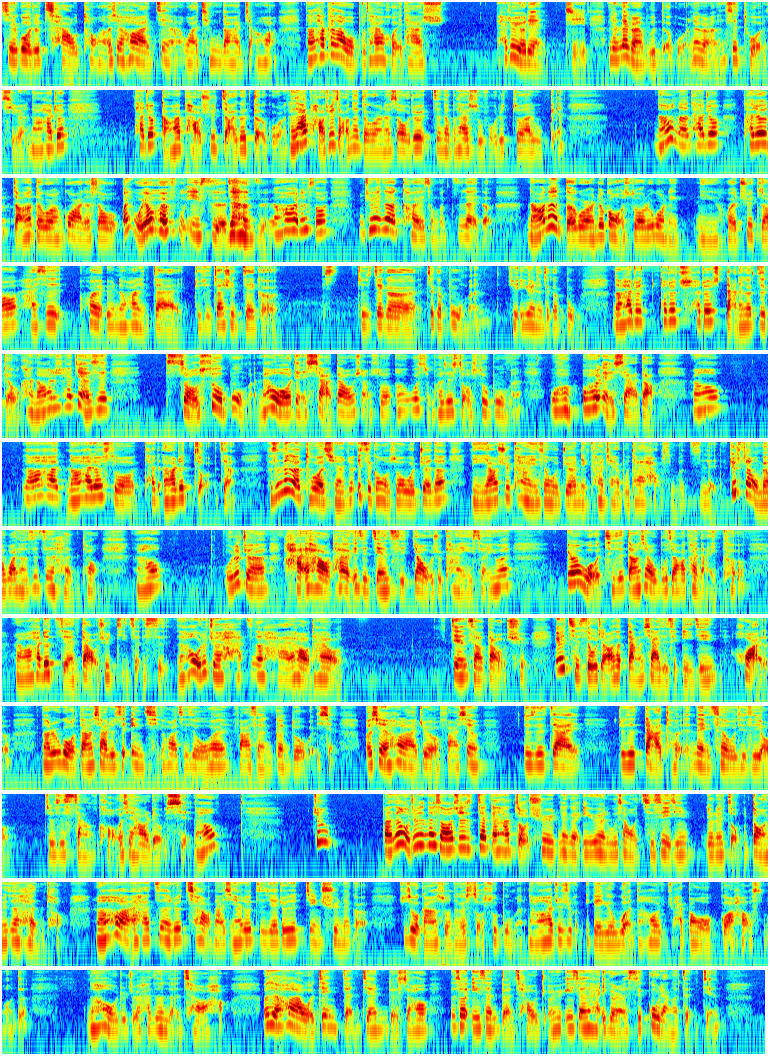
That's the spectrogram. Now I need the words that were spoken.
结果就超痛，而且后来进来我还听不到他讲话。然后他看到我不太回他，他就有点急。而且那个人不是德国人，那个人是土耳其人。然后他就。他就赶快跑去找一个德国人，可是他跑去找那个德国人的时候，我就真的不太舒服，我就坐在路边。然后呢，他就他就找那德国人过来的时候，哎，我又恢复意识了这样子。然后他就说：“你确定这个可以什么之类的？”然后那个德国人就跟我说：“如果你你回去之后还是会晕的话，你再就是再去这个就是这个这个部门，就医院的这个部。”然后他就他就他就打那个字给我看，然后他就他竟然是。手术部门，然后我有点吓到，我想说，嗯，为什么会是手术部门？我我有点吓到，然后，然后他，然后他就说，他，然后就走，这样。可是那个土耳其人就一直跟我说，我觉得你要去看医生，我觉得你看起来不太好，什么之类的。就算我没有外伤，是真的很痛。然后我就觉得还好，他有一直坚持要我去看医生，因为，因为我其实当下我不知道要看哪一科。然后他就直接带我去急诊室，然后我就觉得还真的还好，他有坚持要带我去，因为其实我觉得他当下其实已经坏了，那如果我当下就是硬起的话，其实我会发生更多危险，而且后来就有发现，就是在就是大腿内侧，我其实有就是伤口，而且还有流血，然后就。反正我就是那时候就是在跟他走去那个医院的路上，我其实已经有点走不动，因为真的很痛。然后后来他真的就超耐心，他就直接就是进去那个，就是我刚刚说那个手术部门，然后他就去一个一个问，然后还帮我挂号什么的。然后我就觉得他真的人超好，而且后来我进诊间的时候，那时候医生等超久，因为医生他一个人是顾两个诊间，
